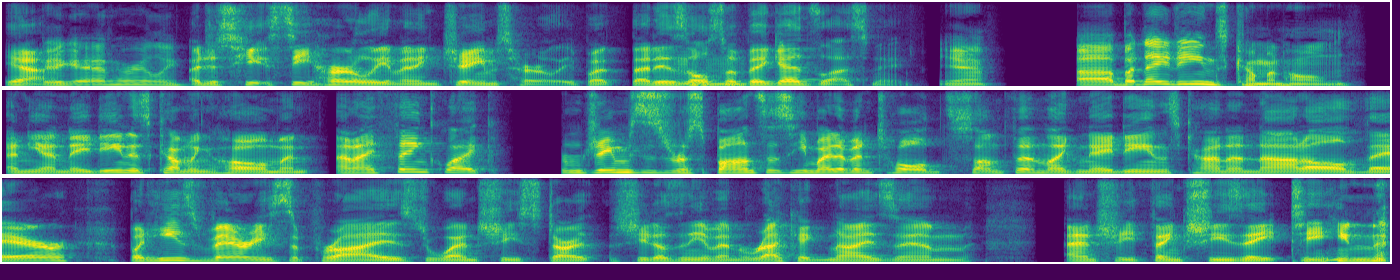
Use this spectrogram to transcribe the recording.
Yeah. Big Ed Hurley. I just he- see Hurley and I think James Hurley, but that is also Mhm. Big Ed's last name. Yeah. Uh, but Nadine's coming home. And yeah, Nadine is coming home, and and I think like from James's responses, he might have been told something like Nadine's kind of not all there, but he's very surprised when she starts. She doesn't even recognize him, and she thinks she's eighteen,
